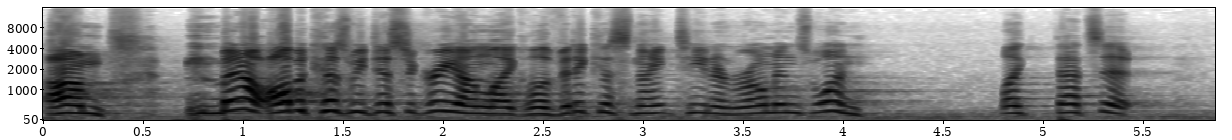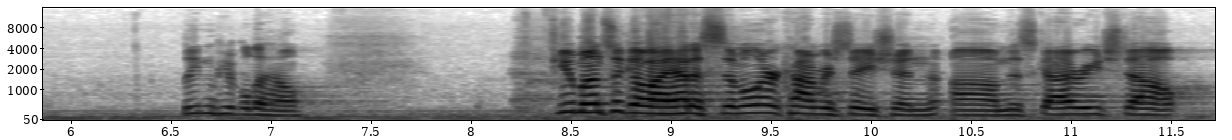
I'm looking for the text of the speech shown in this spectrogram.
um, but no, all because we disagree on like Leviticus 19 and Romans 1. Like, that's it. Leading people to hell. A few months ago, I had a similar conversation. Um, this guy reached out,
